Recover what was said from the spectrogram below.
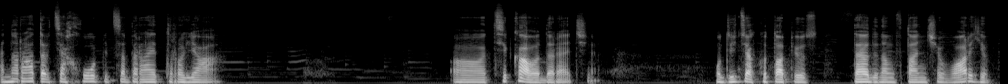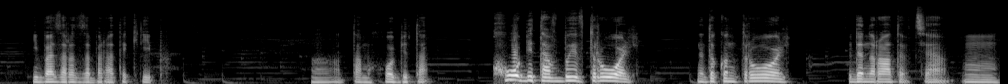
Норатовця хопіт забирає троля. А, цікаво, до речі. О, дивіться, як Хотапіус Т1 нам втанчив варгів, і Б зараз забирати кріп. А, там хобіта. Хобіта вбив троль! Недоконтроль. М.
